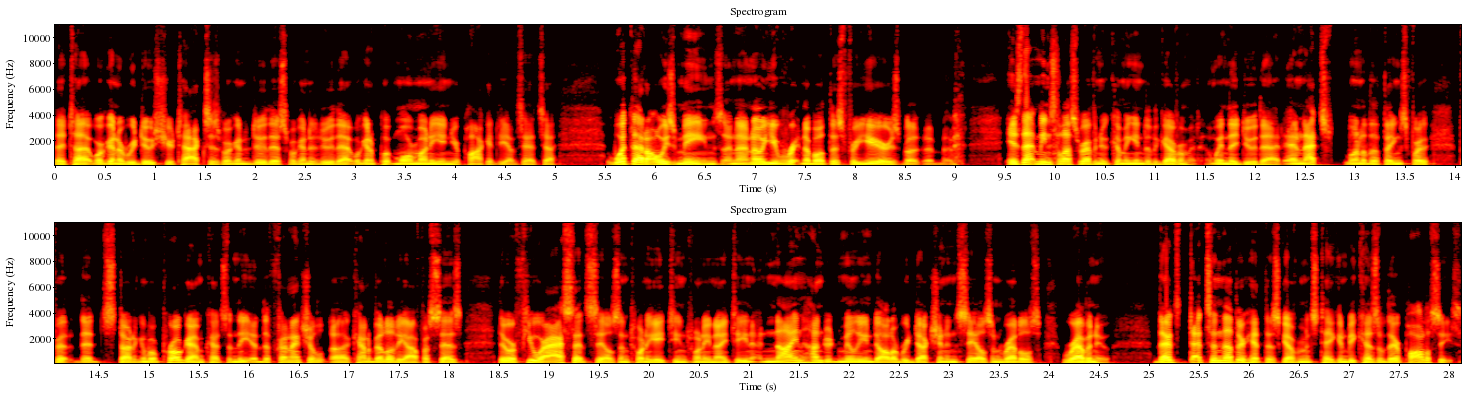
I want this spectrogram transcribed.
that uh, we're going to reduce your taxes, we're going to do this, we're going to do that, we're going to put more money in your pocket. What that always means, and I know you've written about this for years, but, uh, but is that means less revenue coming into the government when they do that, and that's one of the things for for that starting about program cuts. And the the Financial uh, Accountability Office says there were fewer asset sales in 2018, 2019, 900 million dollar reduction in sales and rentals revenue. That's that's another hit this government's taken because of their policies.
